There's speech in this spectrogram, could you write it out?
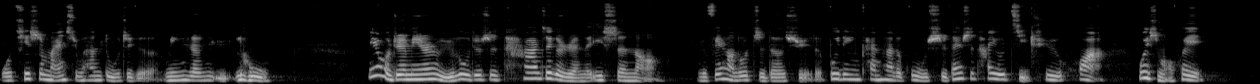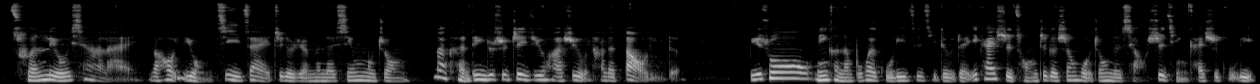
我其实蛮喜欢读这个名人语录，因为我觉得名人语录就是他这个人的一生哦。有非常多值得学的，不一定看他的故事，但是他有几句话为什么会存留下来，然后永记在这个人们的心目中？那肯定就是这句话是有它的道理的。比如说，你可能不会鼓励自己，对不对？一开始从这个生活中的小事情开始鼓励，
